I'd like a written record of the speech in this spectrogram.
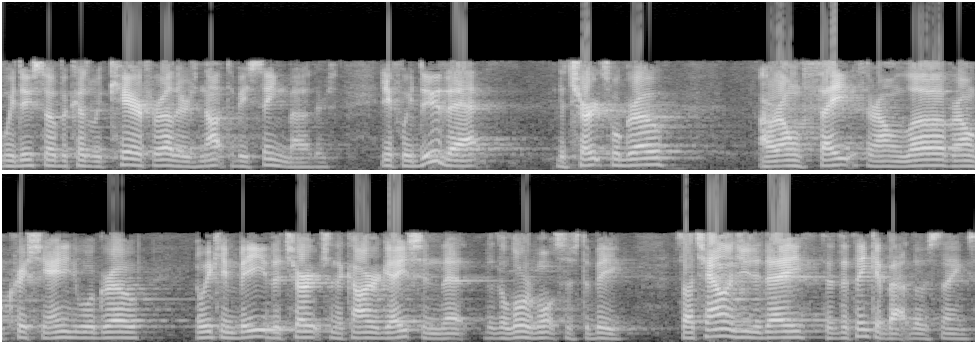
We do so because we care for others, not to be seen by others. If we do that, the church will grow, our own faith, our own love, our own Christianity will grow, and we can be the church and the congregation that, that the Lord wants us to be. So I challenge you today to, to think about those things.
